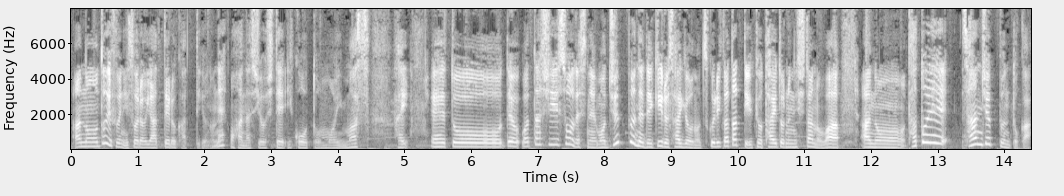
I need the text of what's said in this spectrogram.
あの、どういうふうにそれをやってるかっていうのね、お話をしていこうと思います。はい。えっ、ー、と、で、私、そうですね、もう10分でできる作業の作り方っていう今日タイトルにしたのは、あの、たとえ30分とか、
